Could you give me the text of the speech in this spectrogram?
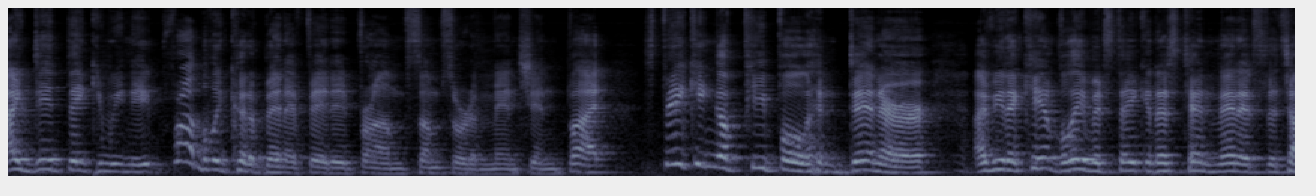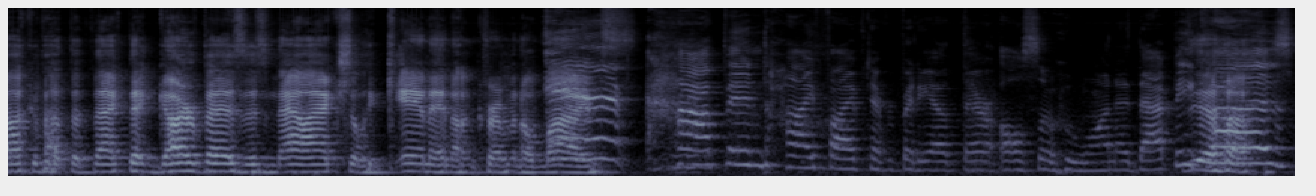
I did think we need probably could have benefited from some sort of mention. But speaking of people and dinner. I mean, I can't believe it's taken us 10 minutes to talk about the fact that GarVez is now actually canon on Criminal Minds. It happened. High five to everybody out there also who wanted that Yeah. because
